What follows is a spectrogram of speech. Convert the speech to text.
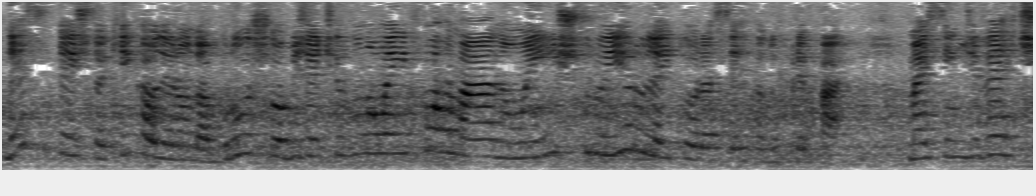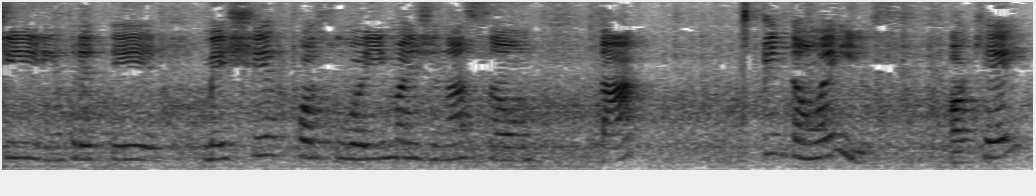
Nesse texto aqui, Caldeirão da Bruxa, o objetivo não é informar, não é instruir o leitor acerca do preparo, mas sim divertir, entreter, mexer com a sua imaginação, tá? Então é isso, ok?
